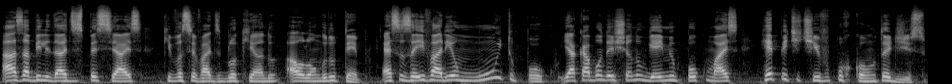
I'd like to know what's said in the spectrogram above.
às habilidades especiais que você vai desbloqueando ao longo do tempo. Essas aí variam muito pouco e acabam deixando o game um pouco mais repetitivo por conta disso.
